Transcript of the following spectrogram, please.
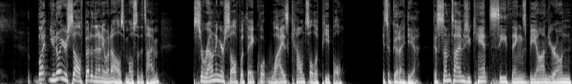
but you know yourself better than anyone else most of the time. Surrounding yourself with a quote wise council of people is a good idea because sometimes you can't see things beyond your own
